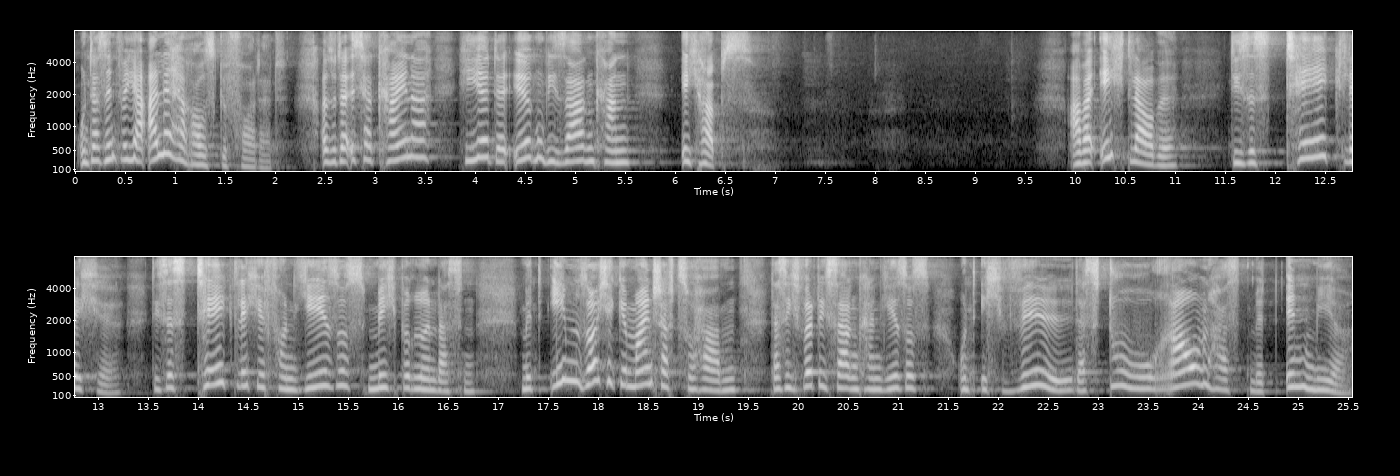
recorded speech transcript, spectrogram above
Und da sind wir ja alle herausgefordert. Also da ist ja keiner hier, der irgendwie sagen kann, ich hab's. Aber ich glaube, dieses tägliche, dieses tägliche von Jesus mich berühren lassen, mit ihm solche Gemeinschaft zu haben, dass ich wirklich sagen kann, Jesus, und ich will, dass du Raum hast mit in mir.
